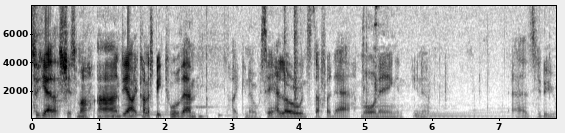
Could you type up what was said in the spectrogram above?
So yeah, that's Jizma, and yeah, I kind of speak to all them like you know we say hello and stuff like that morning and you know as you do.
